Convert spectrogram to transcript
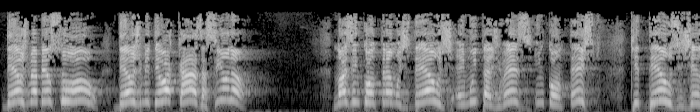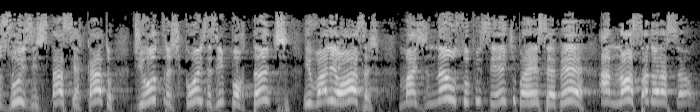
Deus me abençoou. Deus me deu a casa, sim ou não? Nós encontramos Deus em muitas vezes em contexto que Deus, Jesus, está cercado de outras coisas importantes e valiosas, mas não o suficiente para receber a nossa adoração.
